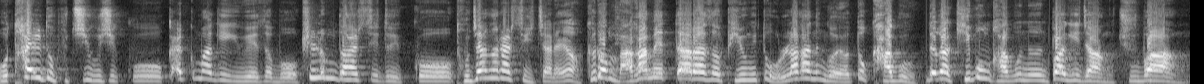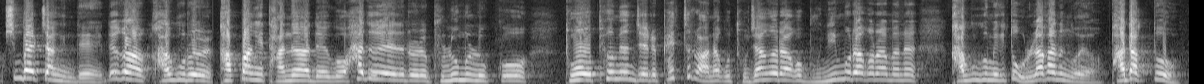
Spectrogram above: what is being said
뭐 타일도 붙이고 싶고 깔끔하기 위해서 뭐 필름도 할 수도 있고 도장을 할 수 있잖아요. 그런 마감에 따라서 비용이 또 올라가는 거예요. 또 가구. 내가 기본 가구는 붙박이장, 주방, 신발장인데 내가 가구를 각방에 다 넣어야 되고 하드웨어를 블룸을 넣고 도어 표면재를 페트로 안 하고 도장을 하고 무늬물 하고 하면은 가구 금액이 또 올라가는 거예요. 바닥도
